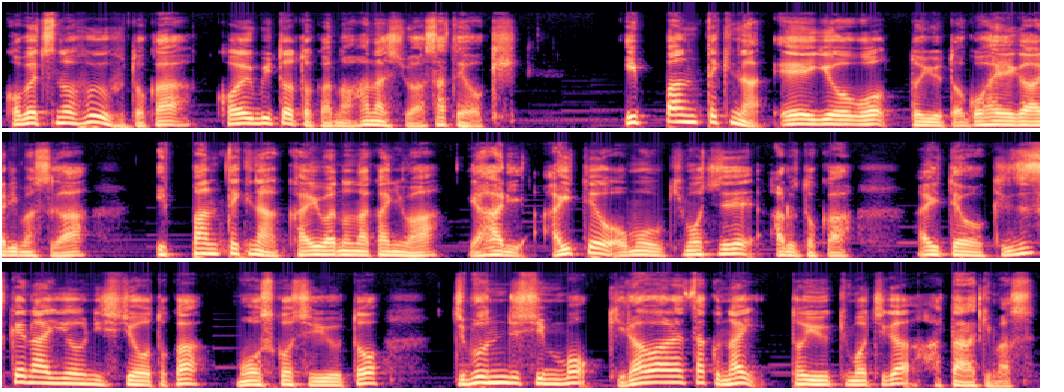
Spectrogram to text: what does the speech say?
個別の夫婦とか恋人とかの話はさておき、一般的な営業語というと語弊がありますが、一般的な会話の中には、やはり相手を思う気持ちであるとか、相手を傷つけないようにしようとか、もう少し言うと、自分自身も嫌われたくないという気持ちが働きます。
